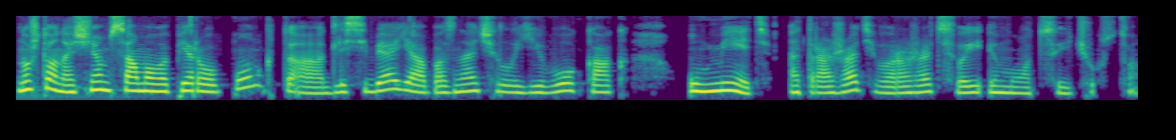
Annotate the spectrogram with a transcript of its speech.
Ну что, начнем с самого первого пункта. Для себя я обозначила его как уметь отражать и выражать свои эмоции и чувства.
